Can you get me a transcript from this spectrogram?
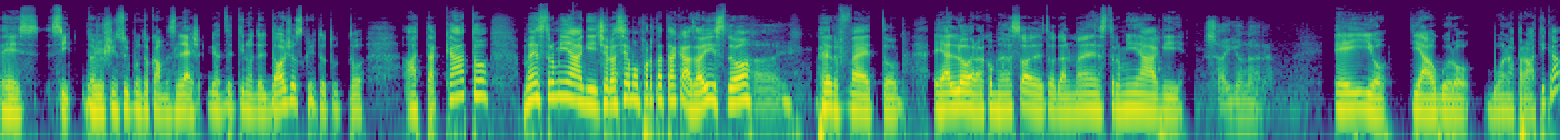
Eh, sì, dojoshinsui.com slash gazzettino del dojo, scritto tutto attaccato. Maestro Miyagi, ce la siamo portata a casa, visto? Ai, Perfetto. E allora, come al solito, dal maestro Miyagi sayonara. e io ti auguro buona pratica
